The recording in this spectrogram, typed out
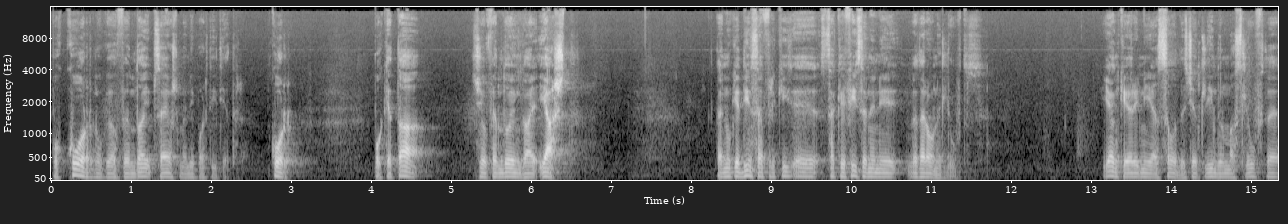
Po kurrë nuk e ofendoj pse është me një parti tjetër. Kurrë. Po këta që ofendojnë nga jashtë, ata nuk e dinë sakrificën e një veterani të luftës. Janë kjo rinia sot edhe që janë të lindur mas lufte,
